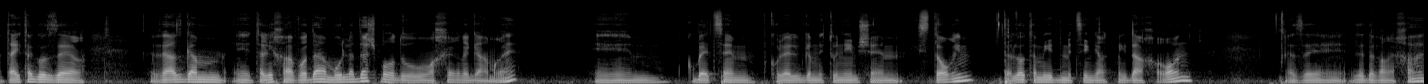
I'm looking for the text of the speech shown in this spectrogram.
מתי אתה גוזר, ואז גם אה, תהליך העבודה מול הדשבורד הוא אחר לגמרי. אה, הוא בעצם כולל גם נתונים שהם היסטוריים, אתה לא תמיד מציג רק מידע אחרון, אז זה, זה דבר אחד.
